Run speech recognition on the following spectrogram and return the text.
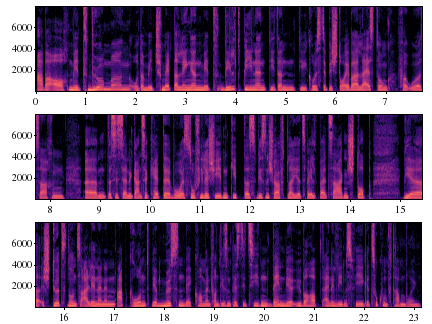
Aber auch mit Würmern oder mit Schmetterlingen, mit Wildbienen, die dann die größte Bestäuberleistung verursachen. Ähm, das ist eine ganze Kette, wo es so viele Schäden gibt, dass Wissenschaftler jetzt weltweit sagen, stopp, wir stürzen uns alle in einen Abgrund. Wir müssen wegkommen von diesen Pestiziden, wenn wir überhaupt eine lebensfähige Zukunft haben wollen.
